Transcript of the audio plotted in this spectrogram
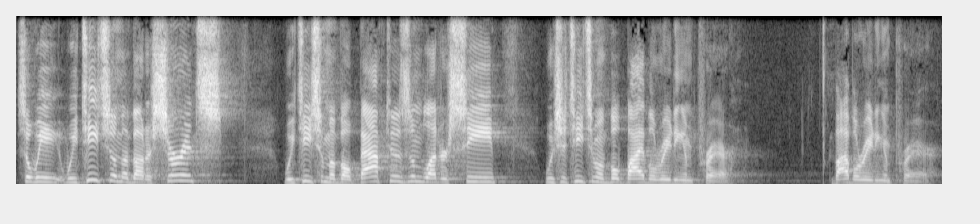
So we, we teach them about assurance, we teach them about baptism, letter C. We should teach them about Bible reading and prayer. Bible reading and prayer.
